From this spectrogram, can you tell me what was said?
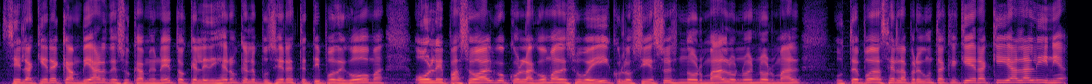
si la quiere cambiar de su camioneta, que le dijeron que le pusiera este tipo de goma, o le pasó algo con la goma de su vehículo, si eso es normal o no es normal. Usted puede hacer la pregunta que quiera aquí a la línea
